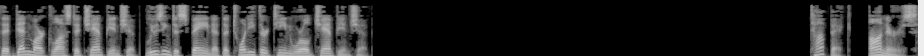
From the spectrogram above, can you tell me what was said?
that Denmark lost a championship, losing to Spain at the 2013 World Championship. Honours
